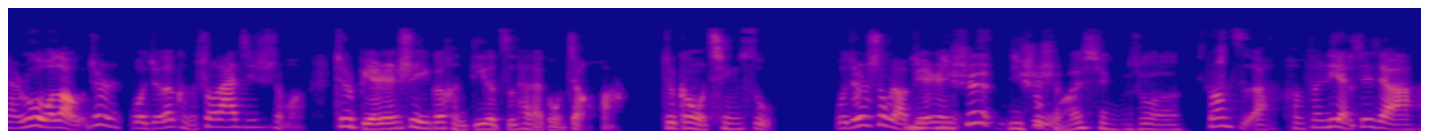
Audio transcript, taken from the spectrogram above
那如果我老就是我觉得可能收垃圾是什么？就是别人是一个很低的姿态在跟我讲话，就跟我倾诉，我就是受不了别人你是你是是什么星座？双子，很分裂，谢谢啊。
